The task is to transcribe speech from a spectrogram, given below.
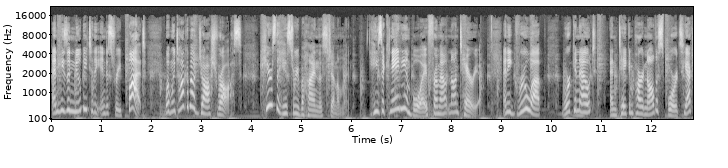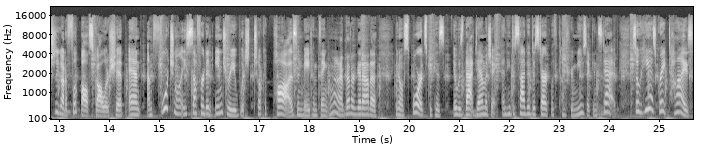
and he's a newbie to the industry, but when we talk about Josh Ross, here's the history behind this gentleman. He's a Canadian boy from out in Ontario, and he grew up working out and taking part in all the sports. He actually got a football scholarship and unfortunately suffered an injury which took a pause and made him think, hmm, I better get out of, you know, sports because it was that damaging. And he decided to start with country music instead. So he has great ties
